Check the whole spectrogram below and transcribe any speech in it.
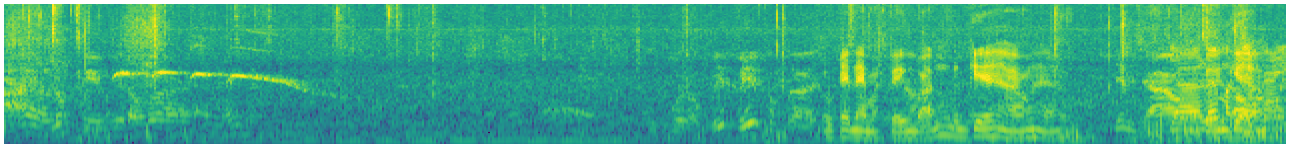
thả lúc kêu chứ đâu có ấy. Mua đồ ok này mặt tiện bển bên kia hả hả Chứ sao? Giờ lấy mặt tiền này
